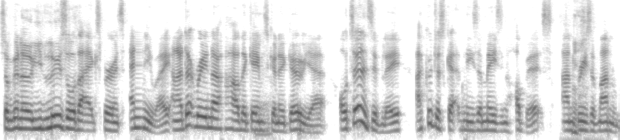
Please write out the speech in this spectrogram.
So I'm going to lose all that experience anyway, and I don't really know how the game's Yeah. going to go yet. Alternatively, I could just get these amazing hobbits and Breeze of Manwe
